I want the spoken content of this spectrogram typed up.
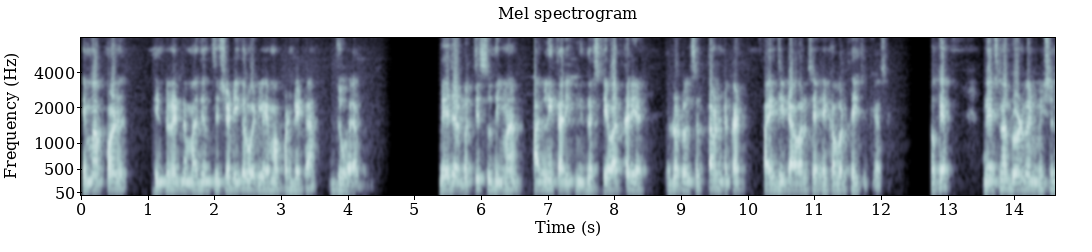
એમાં પણ ઇન્ટરનેટના માધ્યમથી સ્ટડી કરવું એટલે એમાં પણ ડેટા જોવાયા બે હજાર પચીસ સુધીમાં હાલની તારીખની દ્રષ્ટિએ વાત કરીએ, તો ટોટલ સત્તાવન ટકા ફાઈવજી ટાવર છે એ કવર થઈ ચૂક્યા છે. ઓકે નેશનલ બ્રોડબેન્ડ મિશન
